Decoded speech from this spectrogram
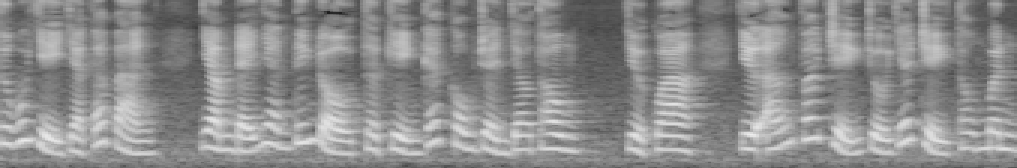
Thưa quý vị và các bạn, nhằm đẩy nhanh tiến độ thực hiện các công trình giao thông, vừa qua, dự án phát triển chuỗi giá trị thông minh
